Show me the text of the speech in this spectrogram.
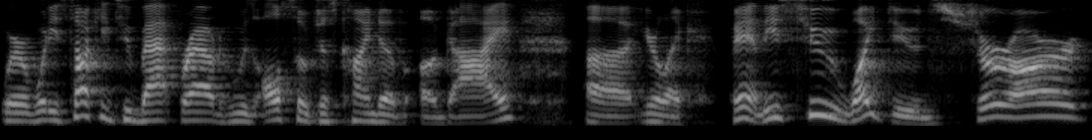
Where when he's talking to Matt Brown, who is also just kind of a guy, uh, you're like, man, these two white dudes sure are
